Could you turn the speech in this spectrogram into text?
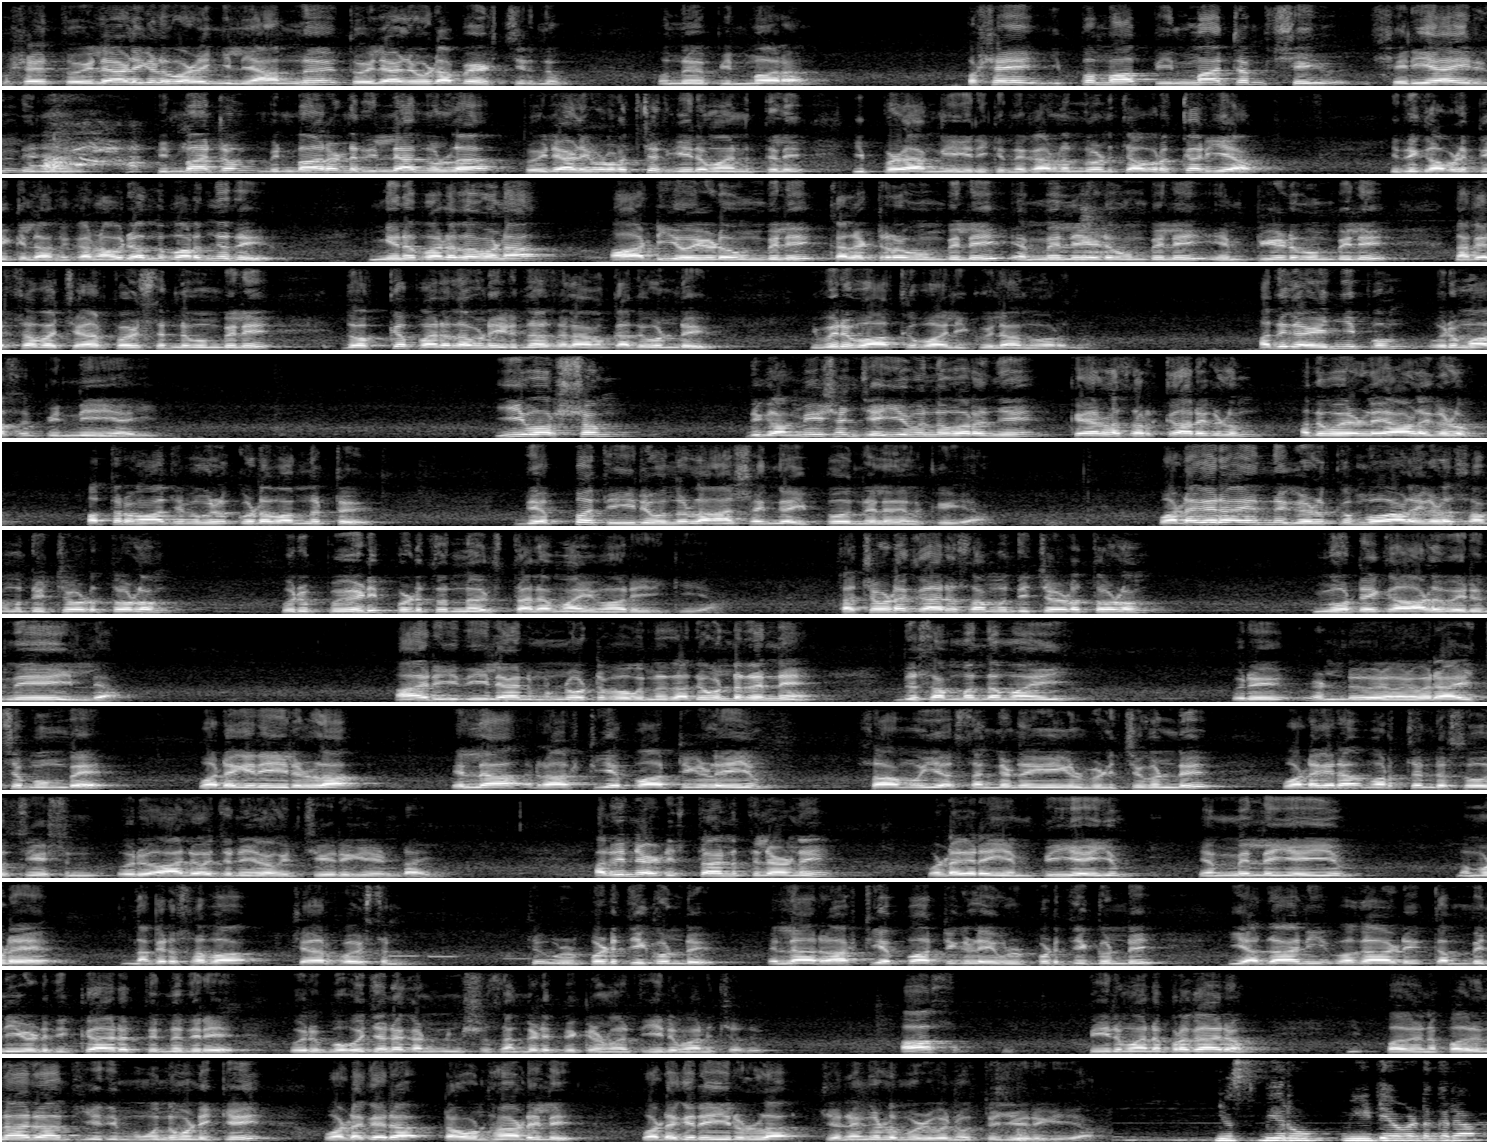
പക്ഷേ തൊഴിലാളികൾ വഴങ്ങില്ല. അന്ന് തൊഴിലാളിയോട് അപേക്ഷിച്ചിരുന്നു. ഒന്ന് പിന്മാറാൻ. പക്ഷേ ഇപ്പം ആ പിന്മാറ്റം ശരിയായിരുന്നു പിന്മാറ്റം പിന്മാറേണ്ടതില്ല എന്നുള്ള തൊഴിലാളികൾ ഉറച്ച തീരുമാനത്തിൽ ഇപ്പോഴാണ് അംഗീകരിക്കുന്നത്. കാരണം എന്തുകൊണ്ട് വെച്ചാൽ അവർക്കറിയാം ഇത് കബളിപ്പിക്കില്ലാന്ന് കാരണം അവരന്ന് പറഞ്ഞത് ഇങ്ങനെ പലതവണ ആർ ഡി ഒയുടെ മുമ്പിൽ കലക്ടറുടെ മുമ്പിൽ എം എൽ എയുടെ മുമ്പിൽ എം പിയുടെ മുമ്പിൽ നഗരസഭ ചെയർപേഴ്സന്റെ മുമ്പിൽ ഇതൊക്കെ പലതവണ ഇരുന്ന സ്ഥലം അതുകൊണ്ട് ഇവർ വാക്ക് പാലിക്കില്ല എന്ന് പറഞ്ഞു. അത് കഴിഞ്ഞിപ്പം ഒരു മാസം പിന്നെയായി. ഈ വർഷം ഇത് കമ്മീഷൻ ചെയ്യുമെന്ന് പറഞ്ഞ് കേരള സർക്കാരുകളും അതുപോലെയുള്ള ആളുകളും പത്രമാധ്യമങ്ങളിൽ കൂടെ വന്നിട്ട് ഇത് എപ്പോൾ തീരുമെന്നുള്ള ആശങ്ക ഇപ്പോൾ നിലനിൽക്കുകയാണ്. വടകര എന്ന് കേൾക്കുമ്പോൾ ആളുകളെ സംബന്ധിച്ചിടത്തോളം ഒരു പേടിപ്പെടുത്തുന്ന ഒരു സ്ഥലമായി മാറിയിരിക്കുകയാണ്. കച്ചവടക്കാരെ സംബന്ധിച്ചിടത്തോളം ഇങ്ങോട്ടേക്ക് ആൾ വരുന്നേയില്ല. ആ രീതിയിലാണ് മുന്നോട്ട് പോകുന്നത്. അതുകൊണ്ട് തന്നെ ഇത് സംബന്ധമായി ഒരു രണ്ട് ഒരാഴ്ച മുമ്പേ വടകരയിലുള്ള എല്ലാ രാഷ്ട്രീയ പാർട്ടികളെയും സാമൂഹ്യ സംഘടനകൾ വിളിച്ചുകൊണ്ട് വടകര മർച്ചന്റ് അസോസിയേഷൻ ഒരു ആലോചന യോഗം ചേരുകയുണ്ടായി. അതിന്റെ അടിസ്ഥാനത്തിലാണ് വടകര എം പിയെയും എം എൽ എയെയും നമ്മുടെ നഗരസഭ ചെയർപേഴ്സൺ ഉൾപ്പെടുത്തിക്കൊണ്ട് എല്ലാ രാഷ്ട്രീയ പാർട്ടികളെയും ഉൾപ്പെടുത്തിക്കൊണ്ട് ഈ അദാനി വകാട് കമ്പനിയുടെ ധിക്കാരത്തിനെതിരെ ഒരു ബഹുജന കൺവെൻഷൻ സംഘടിപ്പിക്കണമെന്ന് തീരുമാനിച്ചത്. ആ തീരുമാനപ്രകാരം ഈ പതിന- പതിനാലാം തീയതി മൂന്ന് മണിക്ക് വടകര ടൗൺ ഹാളിൽ വടകരയിലുള്ള ജനങ്ങൾ മുഴുവൻ ഒത്തുചേരുകയാണ്. News bureau media Vadakara.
